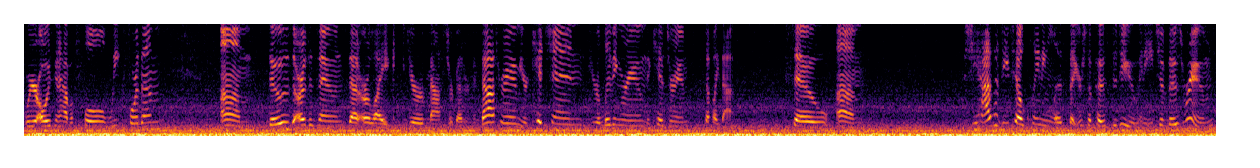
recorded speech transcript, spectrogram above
where you're always going to have a full week for them, um, those are the zones that are like your master bedroom and bathroom, your kitchen, your living room, the kids' rooms, stuff like that. So, um, she has a detailed cleaning list that you're supposed to do in each of those rooms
